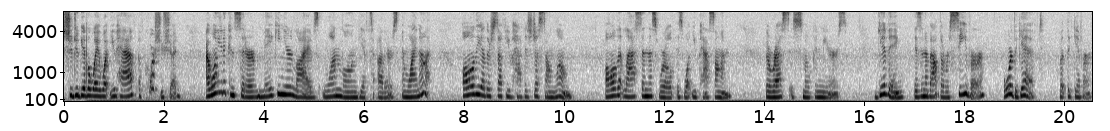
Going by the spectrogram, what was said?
Should you give away what you have? Of course you should. I want you to consider making your lives one long gift to others, and why not? All the other stuff you have is just on loan. All that lasts in this world is what you pass on. The rest is smoke and mirrors. Giving isn't about the receiver or the gift, but the giver.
